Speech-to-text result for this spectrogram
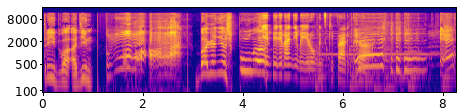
3, 2, 1... Баганеш пула! Непереводимый румынский фольклор.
